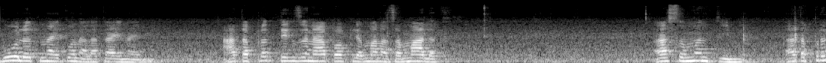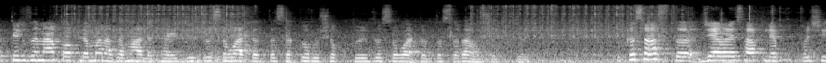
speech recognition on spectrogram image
बोलत नाही कोणाला काय नाही आता प्रत्येक जण आपापल्या मनाचा मालक. असं म्हणते मी. आता प्रत्येकजण आपापल्या मनाचा मालक आहे जे जसं वाटत तसं करू शकतोय जसं वाटत तसं राहू शकतोय. कसं असतं ज्यावेळेस आपल्यापाशी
